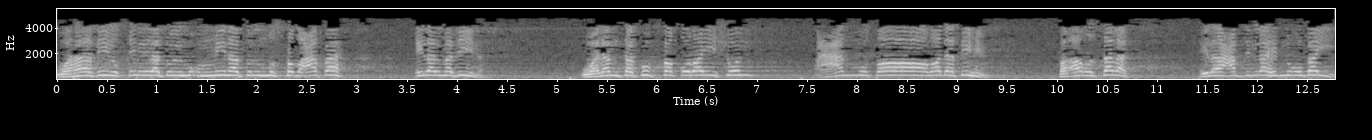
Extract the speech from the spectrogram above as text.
وهذه القلة المؤمنة المستضعفة إلى المدينة. ولم تكف قريش عن مطاردتهم فأرسلت إلى عبد الله بن أبي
